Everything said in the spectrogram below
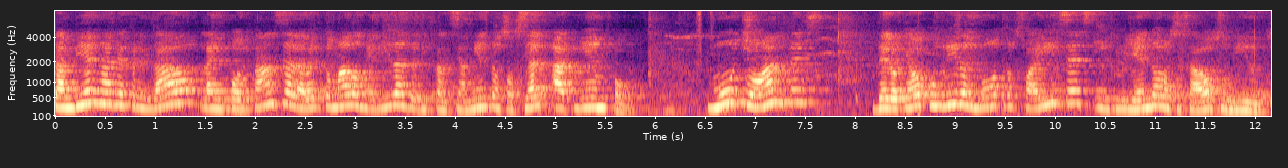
también ha refrendado la importancia de haber tomado medidas de distanciamiento social a tiempo, mucho antes de lo que ha ocurrido en otros países, incluyendo los Estados Unidos.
